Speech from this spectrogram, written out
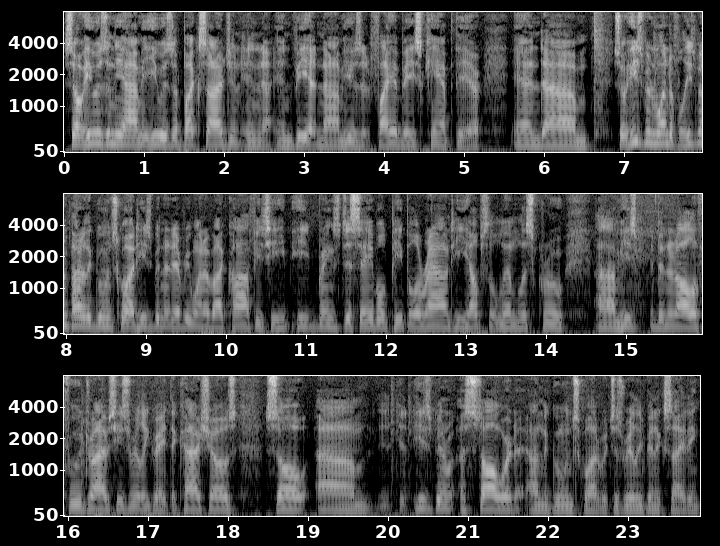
so he was in the army. He was a buck sergeant in uh, in Vietnam. He was at Fire Base Camp there, and um, so he's been wonderful. He's been part of the Goon Squad. He's been at every one of our coffees. He he brings disabled people around. He helps the limbless crew. Um, he's been at all the food drives. He's really great. The car shows. So um, he's been a stalwart on the Goon Squad, which has really been exciting.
